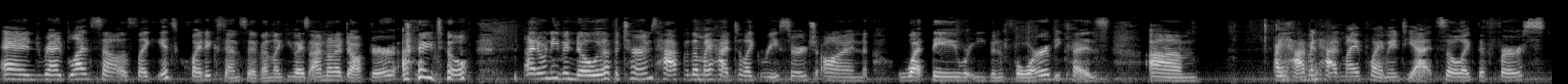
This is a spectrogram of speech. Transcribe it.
and red blood cells. Like it's quite extensive. And like you guys, I'm not a doctor. I don't, I don't even know that the terms. Half of them I had to like research on what they were even for because, um, I haven't had my appointment yet. So like the first,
